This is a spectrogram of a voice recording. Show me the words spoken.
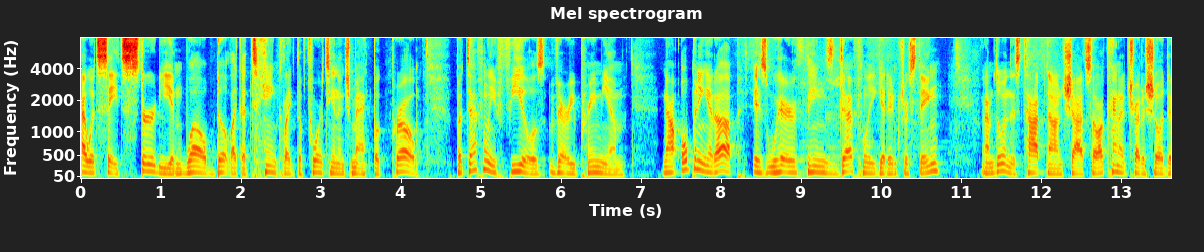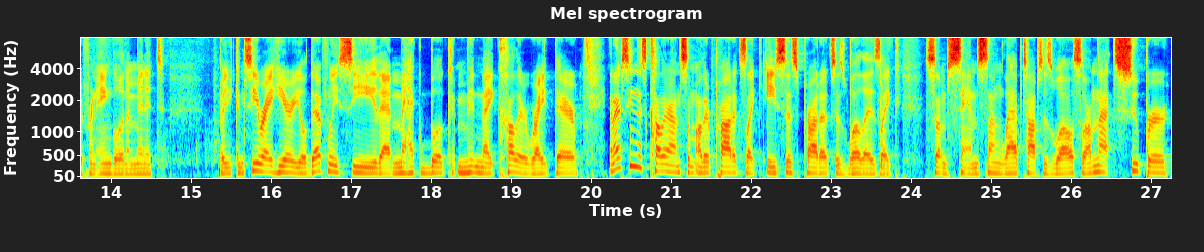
I would say, sturdy and well built like a tank like the 14 inch MacBook Pro, but definitely feels very premium. Now, opening it up is where things definitely get interesting. And I'm doing this top down shot, so I'll kind of try to show a different angle in a minute. But you can see right here, you'll definitely see that MacBook midnight color right there. And I've seen this color on some other products like Asus products as well as like some Samsung laptops as well. So I'm not super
